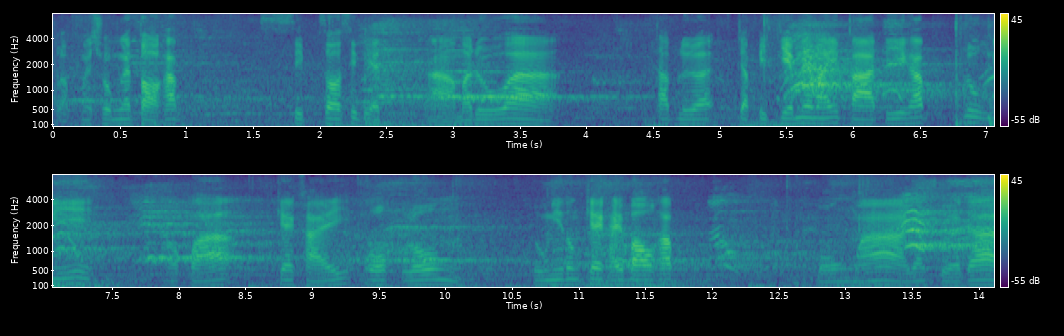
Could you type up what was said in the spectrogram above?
กลับมาชมกันต่อครับ 10ต่อ11 อ่า มาดูว่าทัพเรือจะปิดเกมได้ไหมปาตีครับ ลูกนี้ออกขวาแก้ไขอกลง ลูกนี้ต้องแก้ไขเบาครับลงมายังเปิดได้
